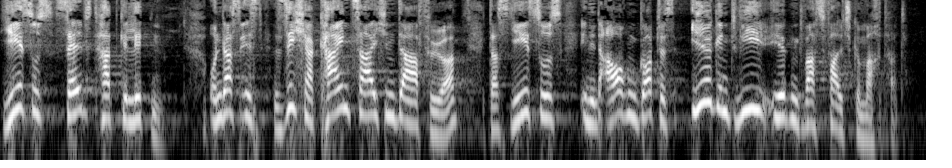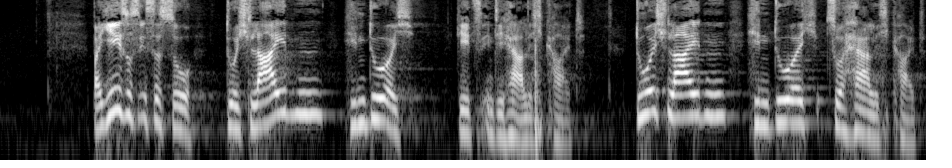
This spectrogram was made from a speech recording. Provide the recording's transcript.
Jesus selbst hat gelitten. Und das ist sicher kein Zeichen dafür, dass Jesus in den Augen Gottes irgendwie irgendwas falsch gemacht hat. Bei Jesus ist es so, durch Leiden hindurch geht's in die Herrlichkeit. Durch Leiden hindurch zur Herrlichkeit.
